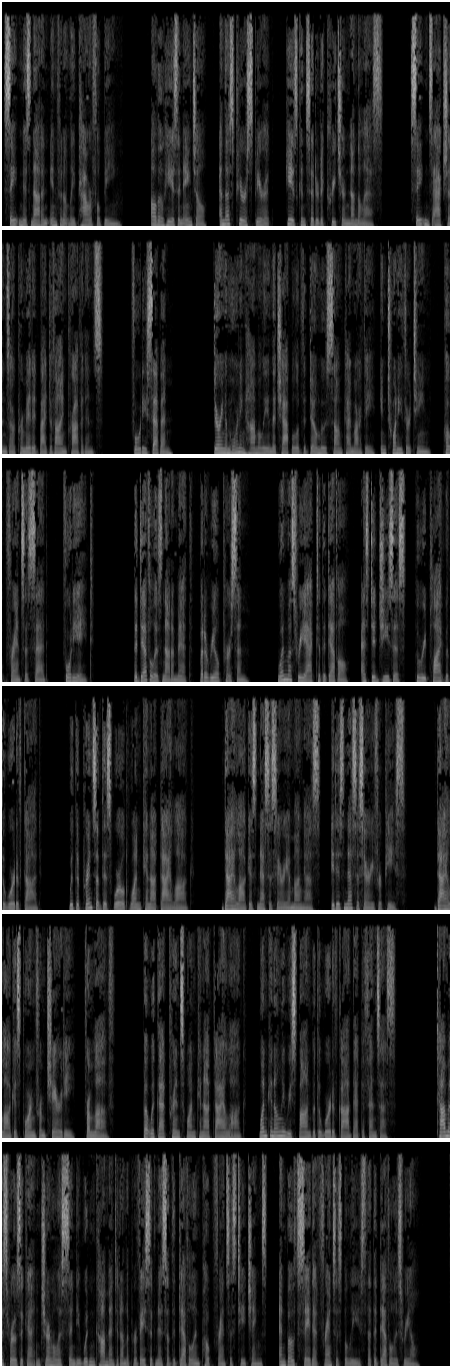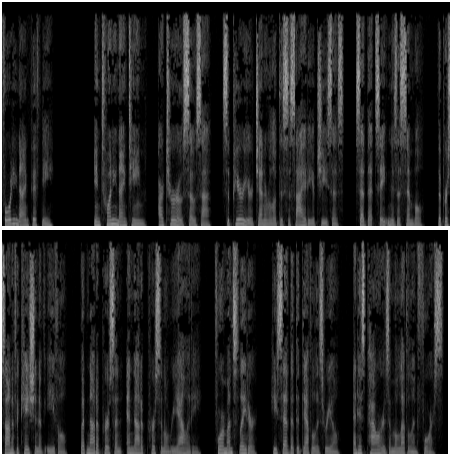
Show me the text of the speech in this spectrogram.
Satan is not an infinitely powerful being. Although he is an angel, and thus pure spirit, he is considered a creature nonetheless. Satan's actions are permitted by divine providence. 47. During a morning homily in the chapel of the Domus Sanctae Marthae in 2013, Pope Francis said, 48. The devil is not a myth, but a real person. One must react to the devil, as did Jesus, who replied with the Word of God. With the prince of this world, one cannot dialogue. Dialogue is necessary among us, it is necessary for peace. Dialogue is born from charity, from love. But with that prince, one cannot dialogue. One can only respond with the Word of God that defends us. Thomas Rosica and journalist Cindy Wooden commented on the pervasiveness of the devil in Pope Francis' teachings, and both say that Francis believes that the devil is real. 4950. In 2019, Arturo Sosa, Superior General of the Society of Jesus, said that Satan is a symbol, the personification of evil, but not a person and not a personal reality. Four months later, he said that the devil is real, and his power is a malevolent force.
